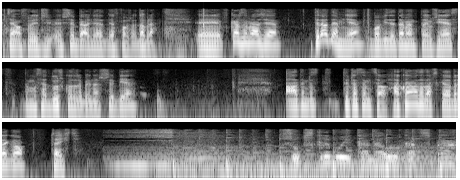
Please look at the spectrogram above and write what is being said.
chciałem otworzyć szyby, ale nie, nie otworzę. Dobra. E, w każdym razie tyle ode mnie, bo widzę Damian tutaj już jest. To mu serduszko zrobię na szybie. A tymczasem, co? Hakuna Matata. Wszystkiego dobrego. Cześć. Subskrybuj kanał Kacpra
